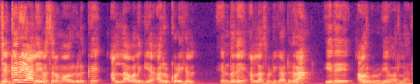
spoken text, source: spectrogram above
ஜக்கரியா அலைவசலம் அவர்களுக்கு அல்லாஹ் வழங்கிய அருட்கொடைகள் என்பதை அல்லாஹ் சொல்லி காட்டுகிறான் இது அவர்களுடைய வரலாறு.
